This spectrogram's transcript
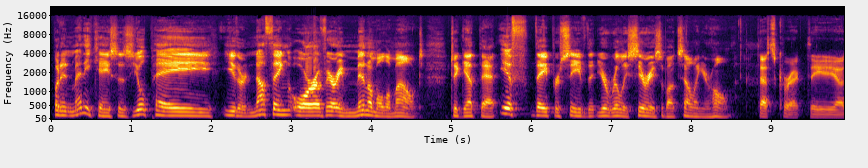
but in many cases, you'll pay either nothing or a very minimal amount to get that if they perceive that you're really serious about selling your home. That's correct. The uh,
